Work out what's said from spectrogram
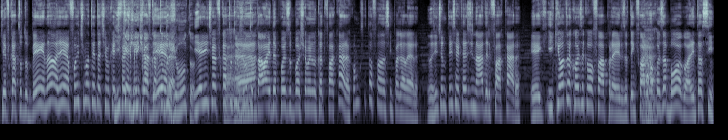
que ia ficar tudo bem. Não, é, foi a última tentativa que a gente E fez que a de gente vai ficar brincadeira. tudo junto. E a gente vai ficar tudo É. junto e tal. Aí depois o Buzz chama ele no canto e fala, cara, como que você tá falando assim pra galera? A gente não tem certeza de nada. Ele fala, cara, e, e que outra coisa que eu vou falar pra eles? Eu tenho que falar É. alguma coisa boa agora. Então assim,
